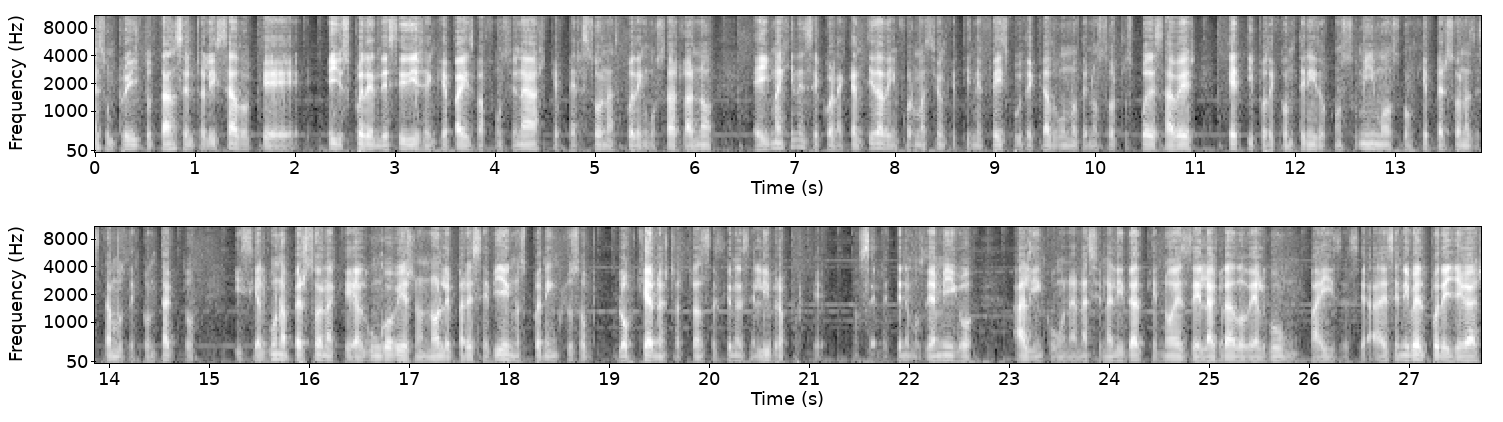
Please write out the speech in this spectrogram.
es un proyecto tan centralizado que ellos pueden decidir en qué país va a funcionar, qué personas pueden usarla o no. E imagínense con la cantidad de información que tiene Facebook de cada uno de nosotros, puede saber qué tipo de contenido consumimos, con qué personas estamos en contacto y si alguna persona que algún gobierno no le parece bien nos puede incluso bloquear nuestras transacciones en Libra porque, no sé, le tenemos de amigo a alguien con una nacionalidad que no es del agrado de algún país. A ese nivel puede llegar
